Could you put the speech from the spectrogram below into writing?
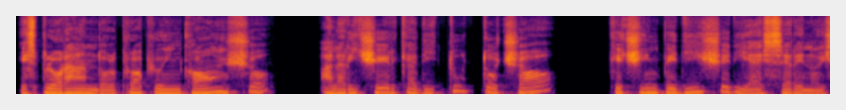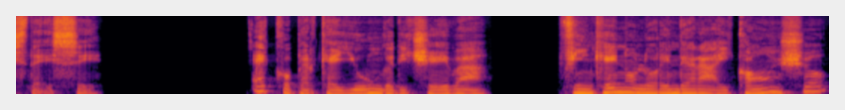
esplorando il proprio inconscio alla ricerca di tutto ciò che ci impedisce di essere noi stessi. Ecco perché Jung diceva finché non lo renderai conscio,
